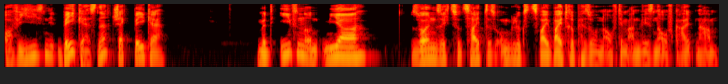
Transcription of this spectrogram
Oh, wie hießen die? Bakers, ne? Jack Baker. Mit Ethan und Mia sollen sich zur Zeit des Unglücks zwei weitere Personen auf dem Anwesen aufgehalten haben.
